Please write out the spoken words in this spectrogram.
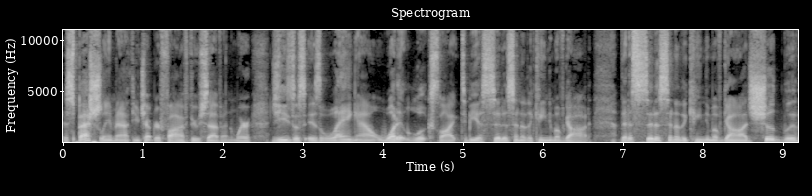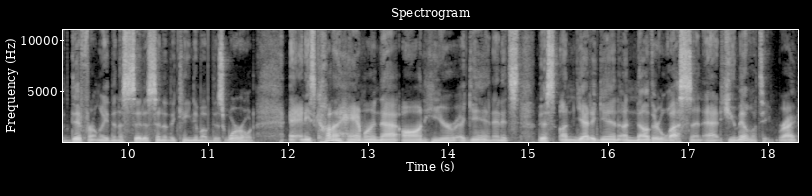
especially in Matthew chapter 5 through 7, where Jesus is laying out what it looks like to be a citizen of the kingdom of God. That a citizen of the kingdom of God should live differently than a citizen of the kingdom of this world. And he's kind of hammering that on here again. And it's this, yet again, another lesson at humility, right?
